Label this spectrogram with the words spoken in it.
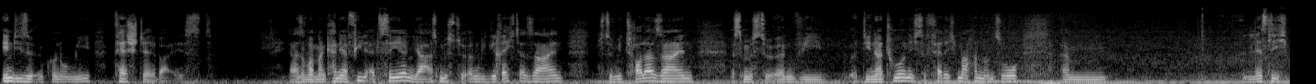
in dieser Ökonomie feststellbar ist. Ja, also weil man kann ja viel erzählen, ja, es müsste irgendwie gerechter sein, es müsste irgendwie toller sein, es müsste irgendwie die Natur nicht so fertig machen und so. Ähm, letztlich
